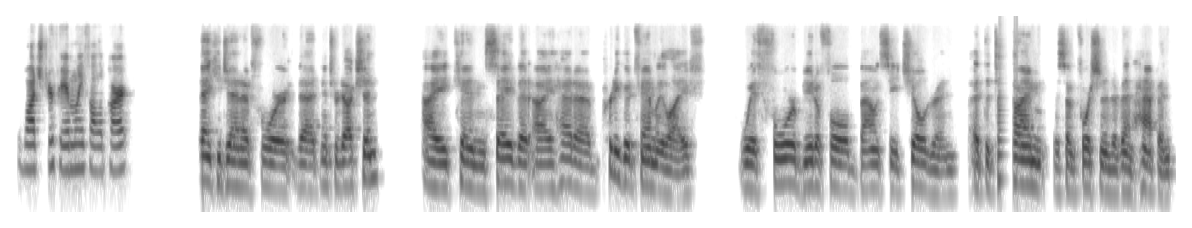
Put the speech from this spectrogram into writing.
watched your family fall apart? Thank you, Jenna, for that introduction. I can say that I had a pretty good family life with four beautiful, bouncy children. At the time this unfortunate event happened,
